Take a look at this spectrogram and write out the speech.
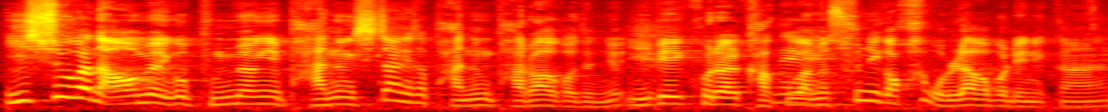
이슈가 나오면 이거 분명히 반응 시장에서 반응 바로 하거든요. 이베이 코리아를 갖고 네. 가면 순위가 확 올라가 버리니까.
